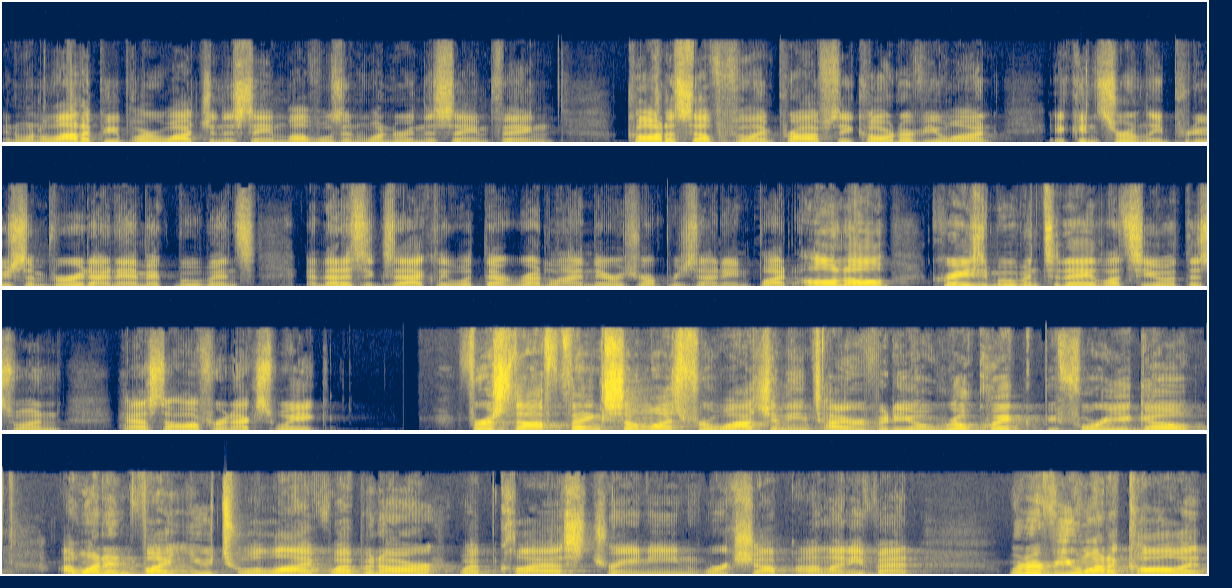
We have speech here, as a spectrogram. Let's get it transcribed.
And when a lot of people are watching the same levels and wondering the same thing, call it a self fulfilling prophecy, call it whatever you want. It can certainly produce some very dynamic movements, and that is exactly what that red line there is representing. But all in all, crazy movement today. Let's see what this one has to offer next week. First off, thanks so much for watching the entire video. Real quick, before you go, I want to invite you to a live webinar, web class, training, workshop, online event, whatever you want to call it,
